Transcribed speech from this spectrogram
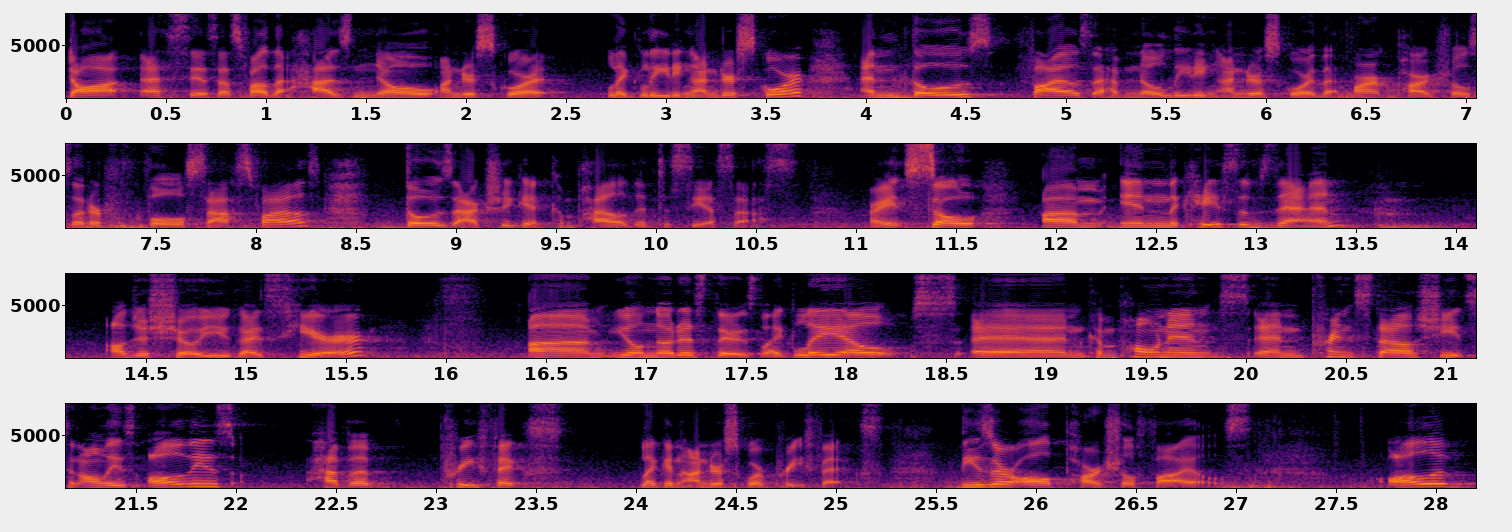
.scss file that has no underscore like leading underscore, and those files that have no leading underscore that aren't partials that are full Sass files, those actually get compiled into CSS, right? So um, in the case of Zen, I'll just show you guys here. Um, you'll notice there's like layouts and components and print style sheets and all these. All these have a prefix, like an underscore prefix. These are all partial files. All of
